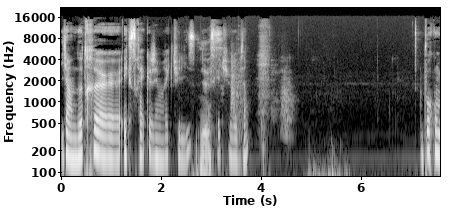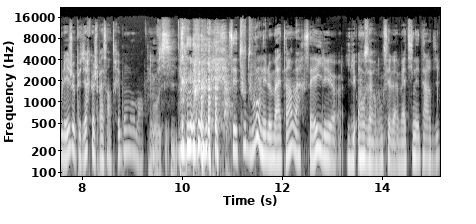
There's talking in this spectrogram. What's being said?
Il y a un autre euh, extrait que j'aimerais que tu lises. Est-ce que tu veux bien? Pour combler, je peux dire que je passe un très bon moment. Moi aussi. c'est tout doux, on est le matin, Marseille, il est, euh, il est 11h, donc c'est la matinée tardive.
